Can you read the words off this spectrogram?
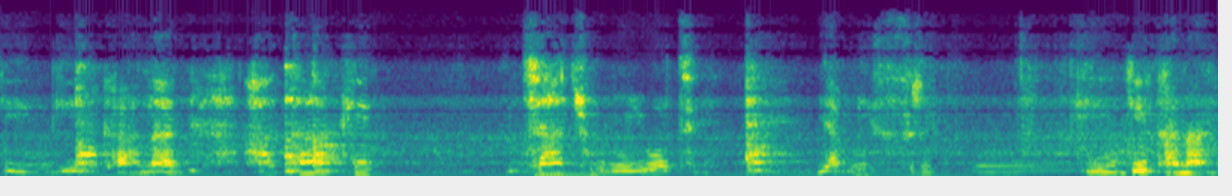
kiingie kanani. Hataki chachu yoyote ya misri iingie kanani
